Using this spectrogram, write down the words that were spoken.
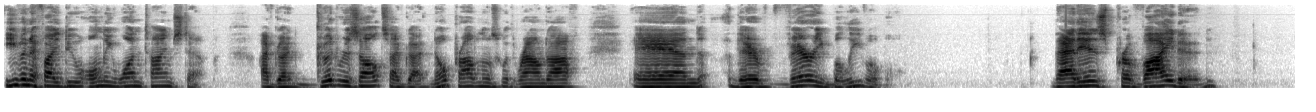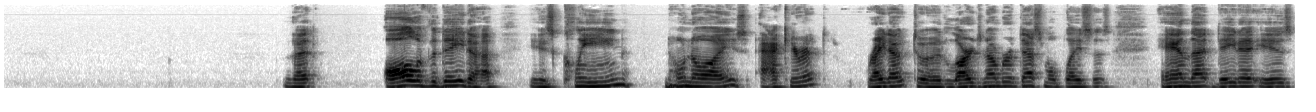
even if I do only one time step. I've got good results, I've got no problems with round off, and they're very believable. That is provided that all of the data is clean, no noise, accurate, right out to a large number of decimal places, and that data is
